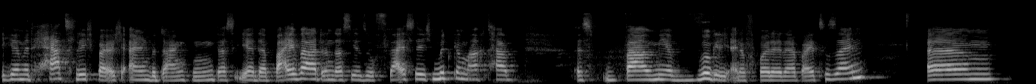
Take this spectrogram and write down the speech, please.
hiermit herzlich bei euch allen bedanken, dass ihr dabei wart und dass ihr so fleißig mitgemacht habt. Es war mir wirklich eine Freude, dabei zu sein. Ähm,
